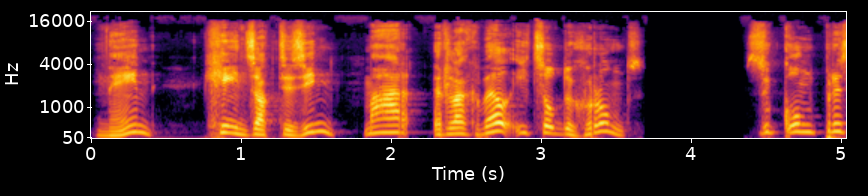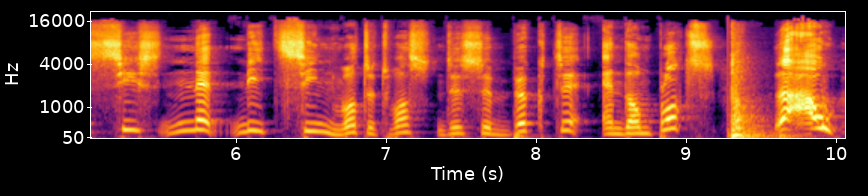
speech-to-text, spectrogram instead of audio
nee, geen zak te zien, maar er lag wel iets op de grond. Ze kon precies net niet zien wat het was, dus ze bukte en dan plots. Auw!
